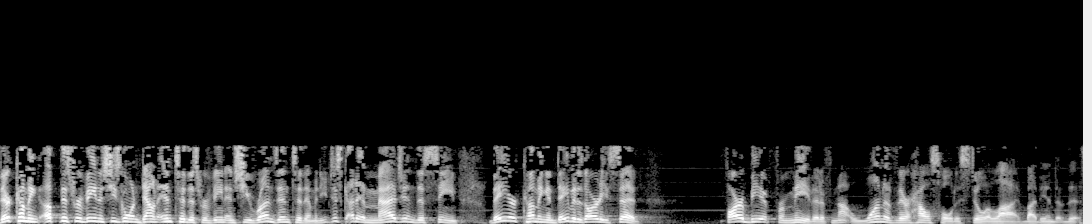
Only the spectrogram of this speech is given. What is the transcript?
they're coming up this ravine and she's going down into this ravine and she runs into them. And you just got to imagine this scene. They are coming, and David has already said, Far be it from me that if not one of their household is still alive by the end of this.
